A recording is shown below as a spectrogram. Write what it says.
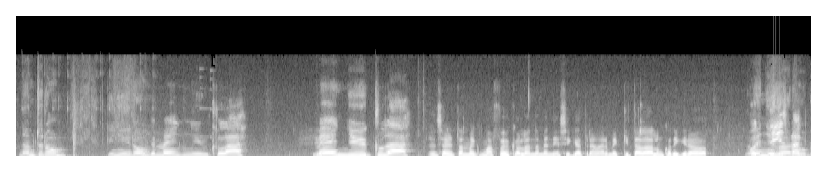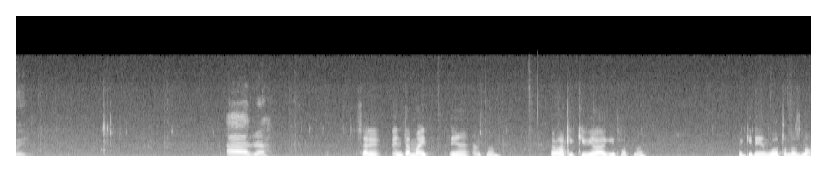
Nem tudom. Kinyírom. De menjünk le. Menjünk le. Én szerintem meg már föl kellene menni a szigetre, mert még kitalálunk addigra Ott nézd meg. Robi. Erre. Szerintem majd ilyen, nem. De valaki kivilágíthatna. Megint én voltam, az már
